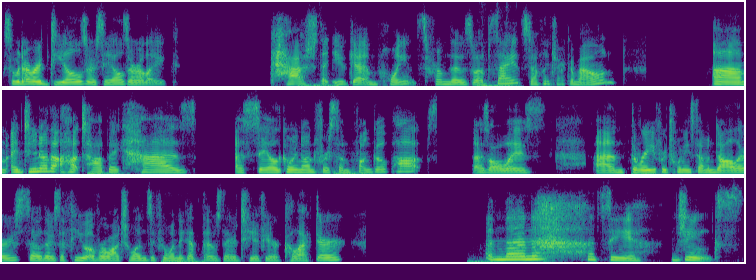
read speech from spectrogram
so whatever deals or sales or like cash that you get in points from those websites, definitely check them out. Um, I do know that Hot Topic has a sale going on for some Funko Pops, as always, and three for twenty-seven dollars. So there's a few Overwatch ones if you want to get those there too if you're a collector. And then let's see, Jinx.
